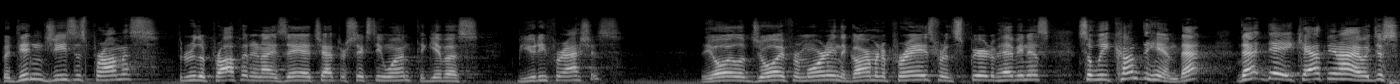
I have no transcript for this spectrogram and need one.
But didn't Jesus promise through the prophet in Isaiah chapter 61 to give us beauty for ashes? The oil of joy for mourning, the garment of praise for the spirit of heaviness. So we come to him. That, that day, Kathy and I would just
